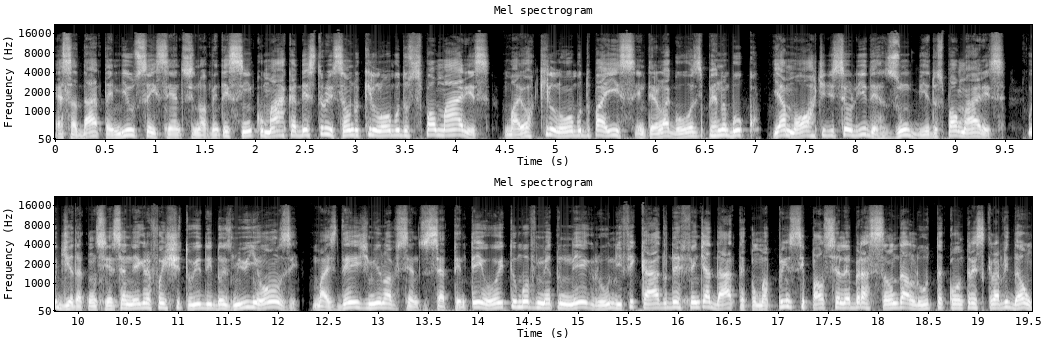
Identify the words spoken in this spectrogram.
Essa data, em 1695, marca a destruição do Quilombo dos Palmares, o maior quilombo do país, entre Alagoas e Pernambuco, e a morte de seu líder, Zumbi dos Palmares. O Dia da Consciência Negra foi instituído em 2011, mas desde 1978 o Movimento Negro Unificado defende a data como a principal celebração da luta contra a escravidão,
